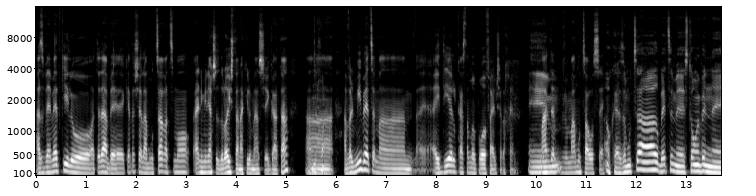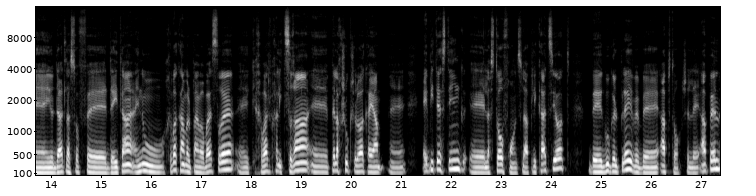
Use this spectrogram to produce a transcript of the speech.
אז באמת כאילו אתה יודע בקטע של המוצר עצמו אני מניח שזה לא השתנה כאילו מאז שהגעת נכון. אה, אבל מי בעצם ה-ideal customer profile שלכם אה, מה אתם ומה המוצר עושה. אוקיי אז המוצר בעצם Storemaven יודעת לאסוף אה, דאטה היינו חברה קמה ב2014 כחברה שבכלל ייצרה אה, פלח שוק שלא היה קיים אה, A/B testing ל storefronts לאפליקציות ב Google Play וב App Store של אה, אפל.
